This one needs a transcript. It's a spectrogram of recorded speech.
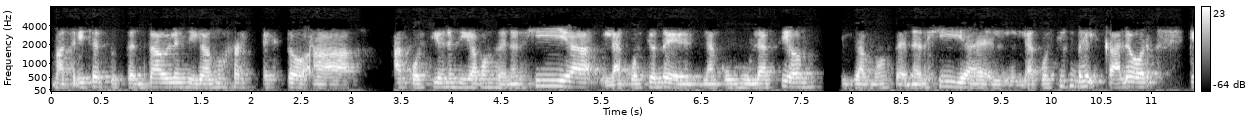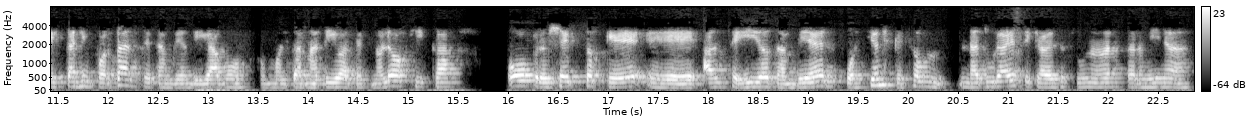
matrices sustentables, digamos, respecto a, a cuestiones, digamos, de energía, la cuestión de la acumulación digamos, de energía, la cuestión del calor, que es tan importante también, digamos, como alternativa tecnológica, o proyectos que eh, han seguido también cuestiones que son naturales y que a veces uno no termina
